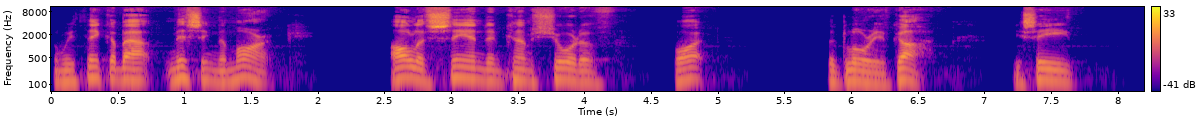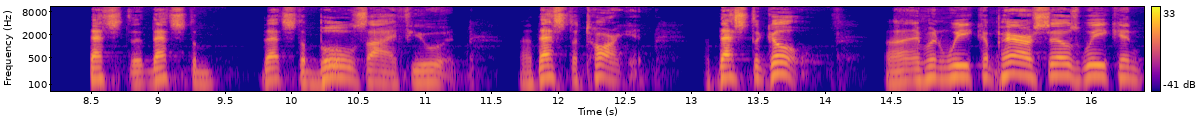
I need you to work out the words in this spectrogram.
when we think about missing the mark, all have sinned and come short of what? The glory of God. You see, that's the that's the that's the bullseye, if you would. Uh, that's the target. That's the goal. Uh, and when we compare ourselves, we can,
